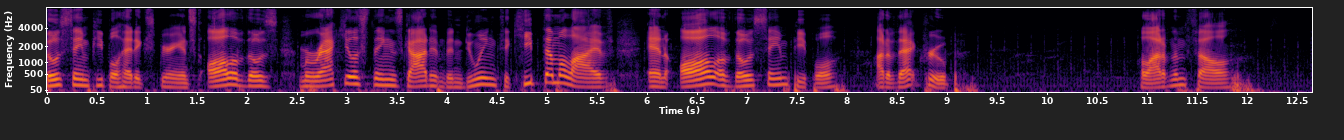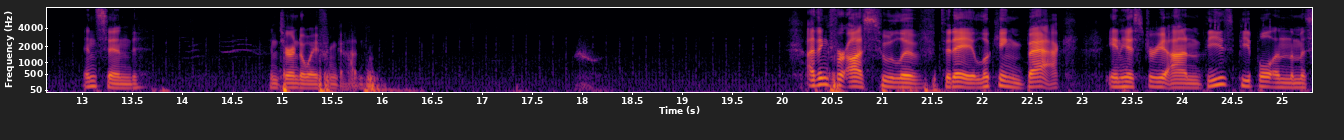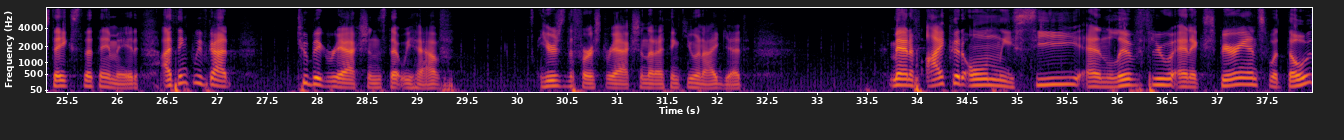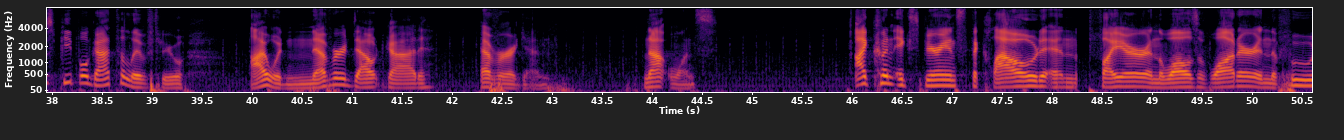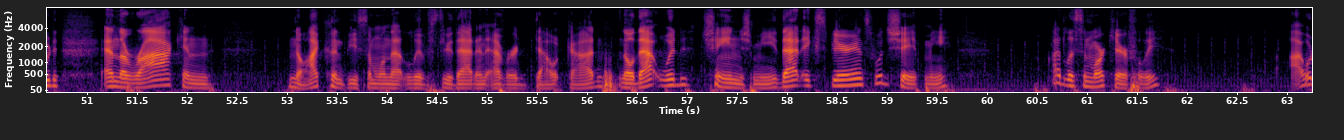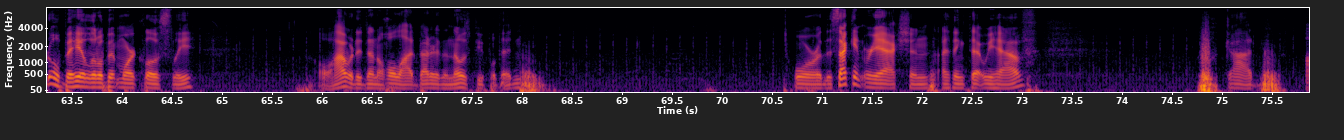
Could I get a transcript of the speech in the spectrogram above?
those same people had experienced all of those miraculous things God had been doing to keep them alive, and all of those same people out of that group, a lot of them fell and sinned and turned away from God. I think for us who live today, looking back in history on these people and the mistakes that they made, I think we've got two big reactions that we have here's the first reaction that I think you and I get. Man, if I could only see and live through and experience what those people got to live through, I would never doubt God ever again. Not once. I couldn't experience the cloud and fire and the walls of water and the food and the rock and no, I couldn't be someone that lives through that and ever doubt God. No, that would change me. That experience would shape me. I'd listen more carefully. I would obey a little bit more closely. Oh, I would have done a whole lot better than those people did. Or the second reaction I think that we have God,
